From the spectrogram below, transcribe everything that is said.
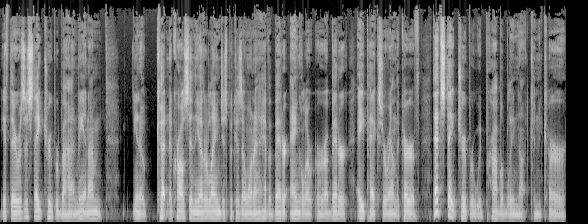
if there was a state trooper behind me and I'm, you know, cutting across in the other lane just because I want to have a better angle or, or a better apex around the curve, that state trooper would probably not concur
